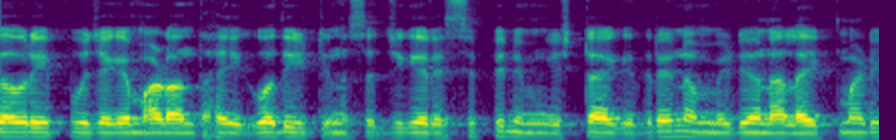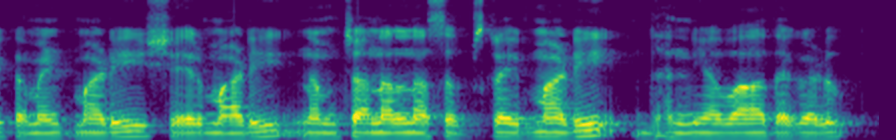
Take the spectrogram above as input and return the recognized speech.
ಗೌರಿ ಪೂಜೆಗೆ ಮಾಡುವಂತಹ ಈ ಗೋಧಿ ಹಿಟ್ಟಿನ ಸಜ್ಜಿಗೆ ರೆಸಿಪಿ ನಿಮ್ಗೆ ಇಷ್ಟ ಆಗಿದ್ದರೆ ನಮ್ಮ ವಿಡಿಯೋನ ಲೈಕ್ ಮಾಡಿ, ಕಮೆಂಟ್ ಮಾಡಿ, ಶೇರ್ ಮಾಡಿ, ನಮ್ಮ ಚಾನಲ್ನ ಸಬ್ಸ್ಕ್ರೈಬ್ ಮಾಡಿ. ಧನ್ಯವಾದಗಳು.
